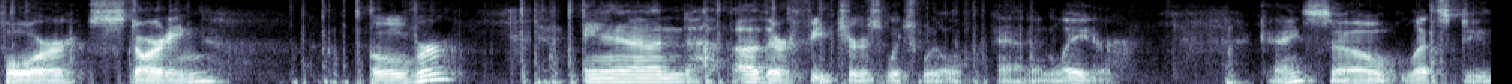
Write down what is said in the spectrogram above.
for starting over and other features which we'll add in later. Okay, so let's do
